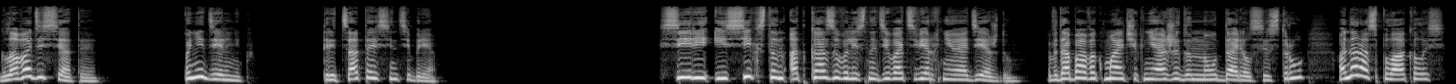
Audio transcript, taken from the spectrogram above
Глава 10. Понедельник, 30 сентября. Сири и Сикстон отказывались надевать верхнюю одежду. Вдобавок мальчик неожиданно ударил сестру, она расплакалась,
